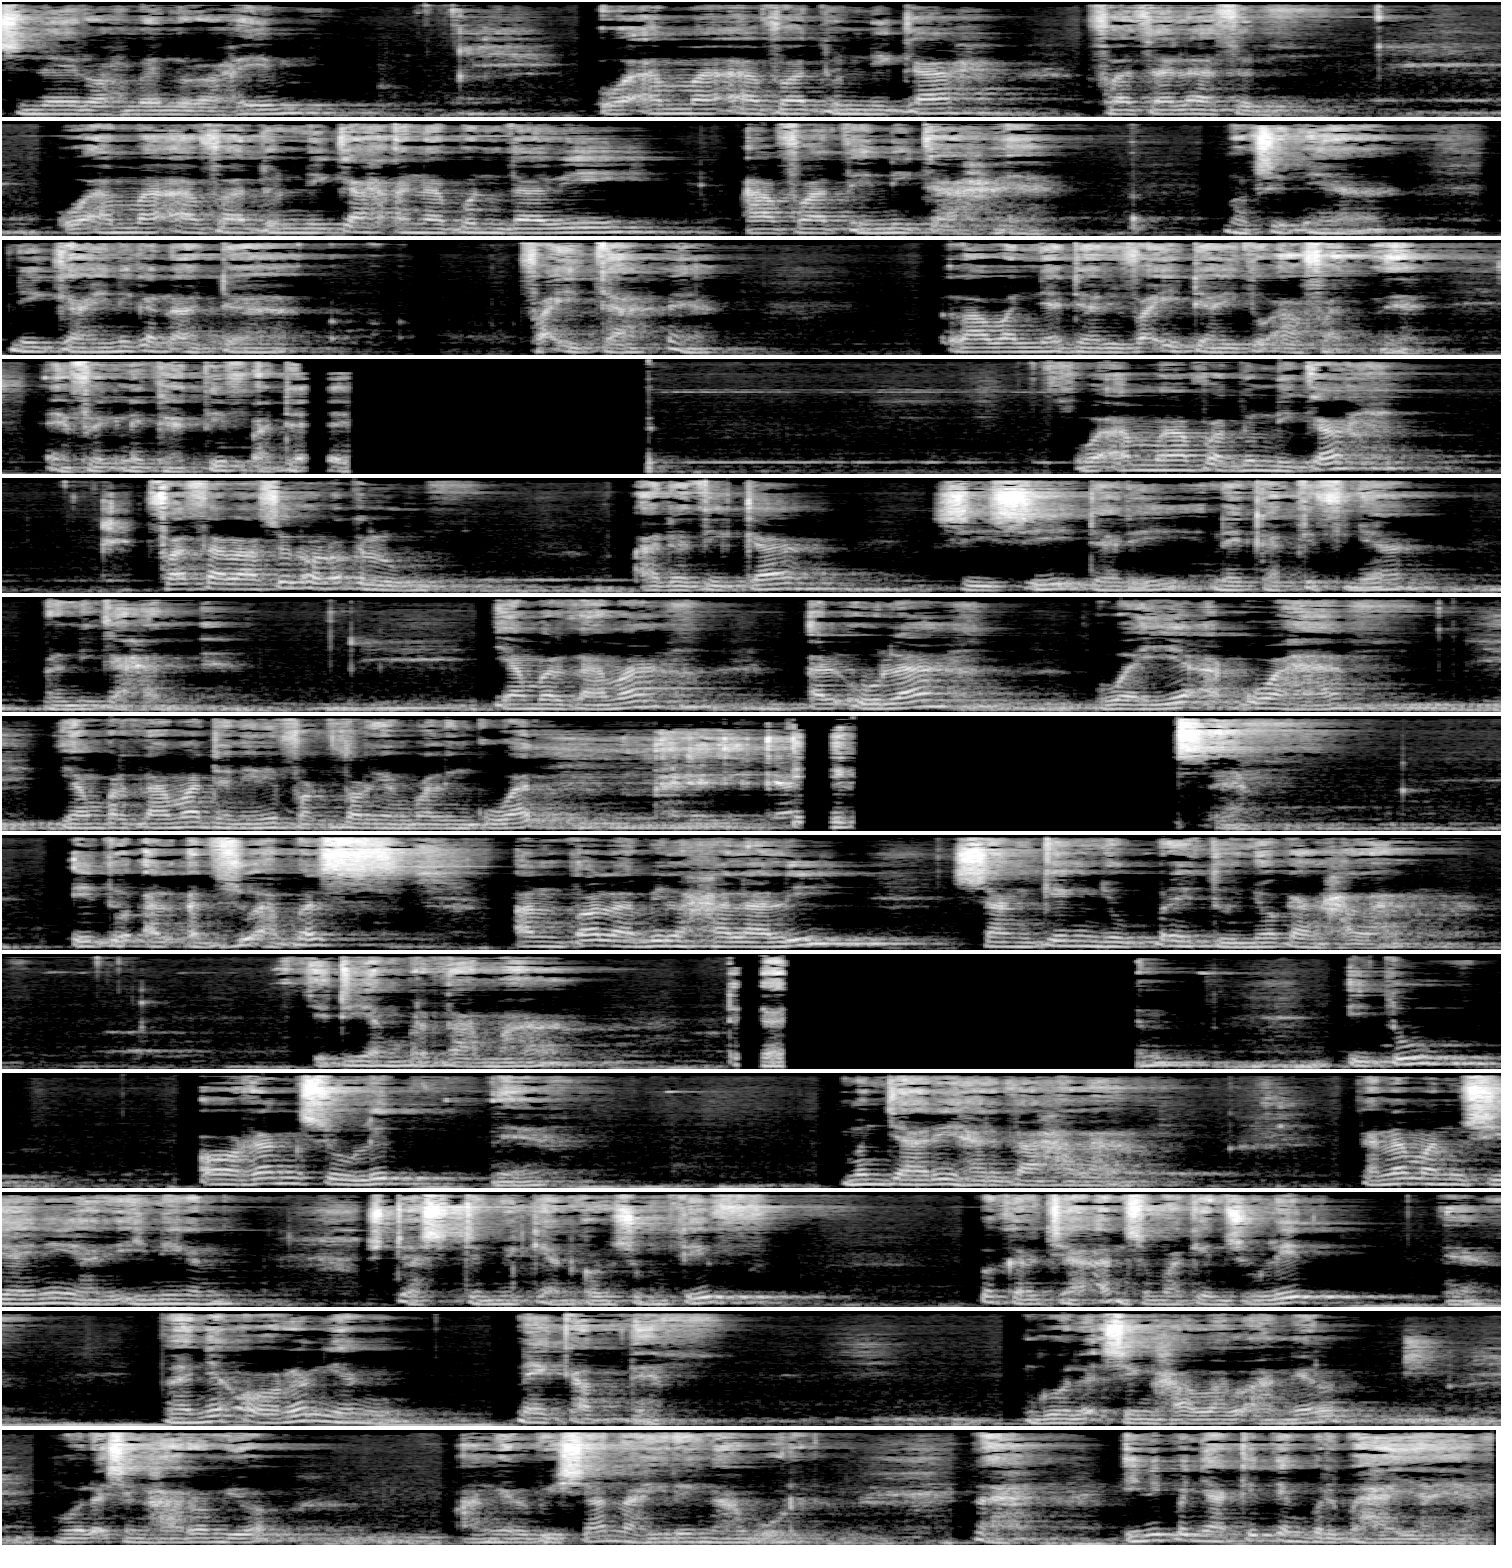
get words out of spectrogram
Bismillahirrahmanirrahim. Wa amma afatun nikah fathalathun. Wa amma afatun nikah anapun dawi afatin nikah ya. Maksudnya nikah ini kan ada faidah ya. Lawannya dari faidah itu afat ya. Efek negatif ada Wa amma fatun nikah Fasalasun ono telu. Ada tiga sisi dari negatifnya pernikahan. Yang pertama Al-ula Wahya akwaha Yang pertama dan ini faktor yang paling kuat Ada tiga Itu al-adzu abas Antolabil halali Sangking nyupre dunya kang halal Jadi yang pertama Itu Orang sulit ya Mencari harta halal. Karena manusia ini hari ini kan Sudah sedemikian konsumtif Pekerjaan semakin sulit ya. Banyak orang yang nekat ya. Golek sing halal angel golek sing haram yo angel bisa akhirnya ngawur. Nah ini penyakit yang berbahaya ya.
